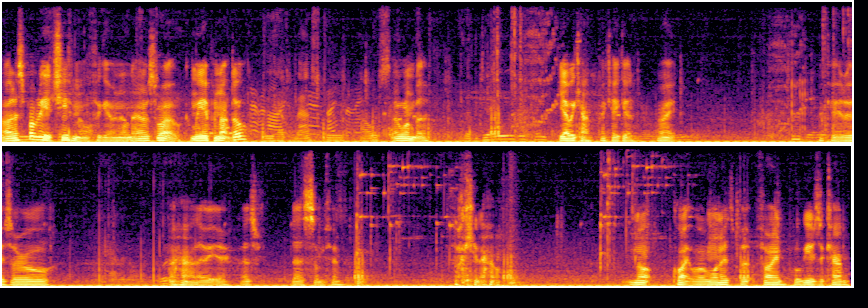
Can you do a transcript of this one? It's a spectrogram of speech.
Oh, there's probably achievement for going on there as well. Can we open that door? We have mastered ourselves. I oh, wonder. The day we can Yeah, we can. Okay, good. Right. Okay, those are all. have it on good Aha, there we go. There's, there's something. Fucking hell. Not quite what I wanted, but fine. We'll use a can.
